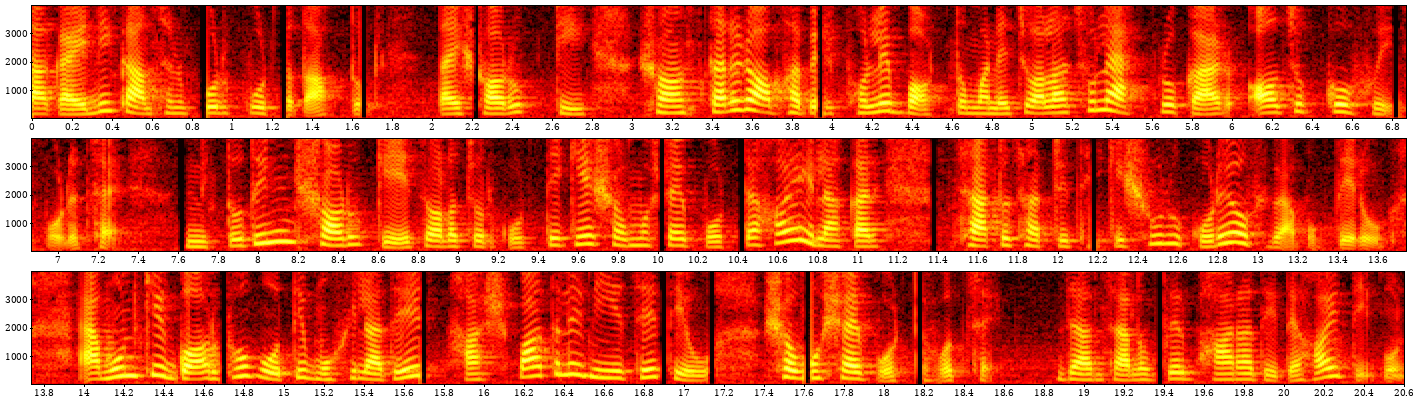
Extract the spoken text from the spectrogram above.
লাগায়নি কাঞ্চনপুর পূর্ত দপ্তর। তাই সড়কটি সংস্কারের অভাবের ফলে বর্তমানে চলাচল এক প্রকার অযোগ্য হয়ে পড়েছে। নিত্যদিন সড়কে চলাচল করতে গিয়ে সমস্যায় পড়তে হয় এলাকার ছাত্রছাত্রী থেকে শুরু করে অভিভাবকদেরও। এমনকি গর্ভবতী মহিলাদের হাসপাতালে নিয়ে যেতেও সমস্যায় পড়তে হচ্ছে। যান চালকদের ভাড়া দিতে হয় দ্বিগুণ।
